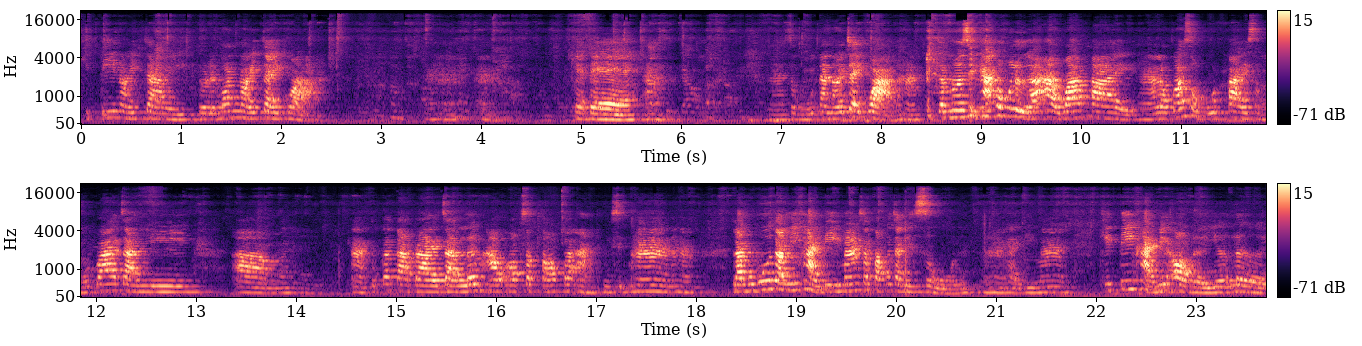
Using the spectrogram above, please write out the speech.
คิตตี้น้อยใจโดเรมอนน้อยใจกว่านะคะอะแคร์แบร์อะนะ สมมุตินะน้อยใจกว่านะคะจำนวนสินค้าคงเหลือเอาว่าไปนะเราก็สมมุติไปสมมุติว่าอาจารย์มีอ่าตุ๊กตาบรายอาจารย์เริ่มเอาออฟสต็อกแล้วอะมี 15 นะคะลาบูบูตอนนี้ขายดีมากสต็อกอาจารย์เป็นศูนย์นะคะขายดีมาก คิตตี้ขายไม่ออกเลยเยอะเลย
